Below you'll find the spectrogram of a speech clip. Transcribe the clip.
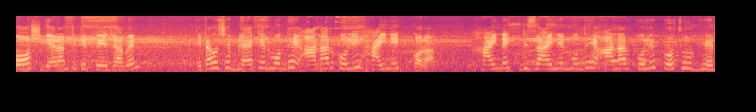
কস গ্যারান্টিতে পেয়ে যাবেন। এটা হচ্ছে ব্ল্যাকের মধ্যে আনারকলি হাইনেক করা। হাইনেক ডিজাইনের মধ্যে আনারকলি প্রচুর ঘের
